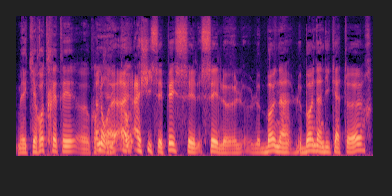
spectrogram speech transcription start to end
mais qui est retraité. Euh, ah non, HICP, c'est le, bon, le bon indicateur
